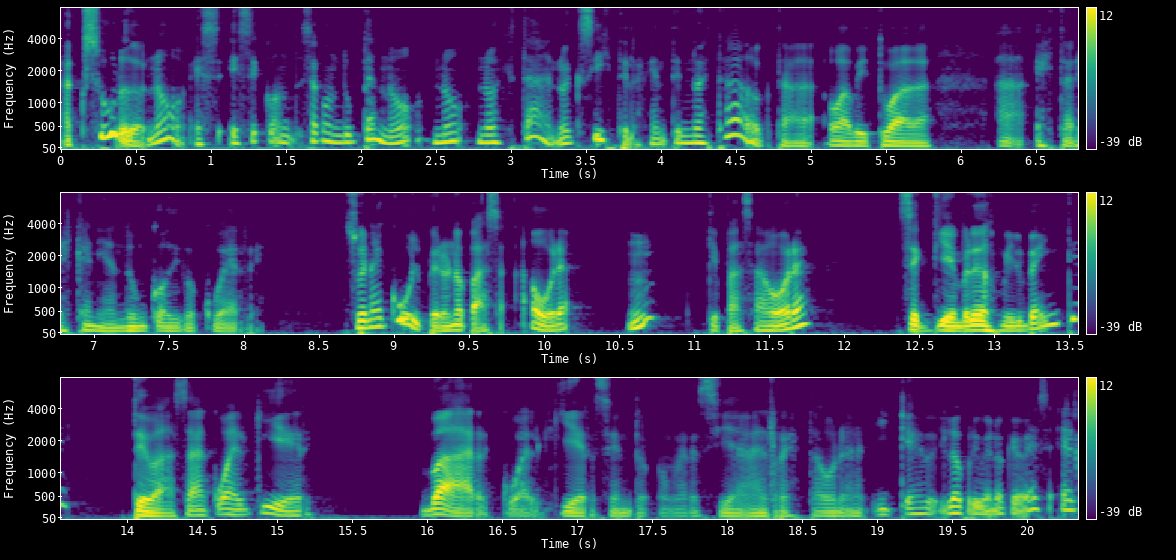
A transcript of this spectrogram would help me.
absurdo, ¿no? esa conducta no, no, no está, no existe. La gente no está adoptada o habituada a estar escaneando un código QR. Suena cool, pero no pasa. Ahora, ¿qué pasa ahora? Septiembre de 2020, te vas a cualquier bar, cualquier centro comercial, restaurante, y ¿qué es lo primero que ves? El,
